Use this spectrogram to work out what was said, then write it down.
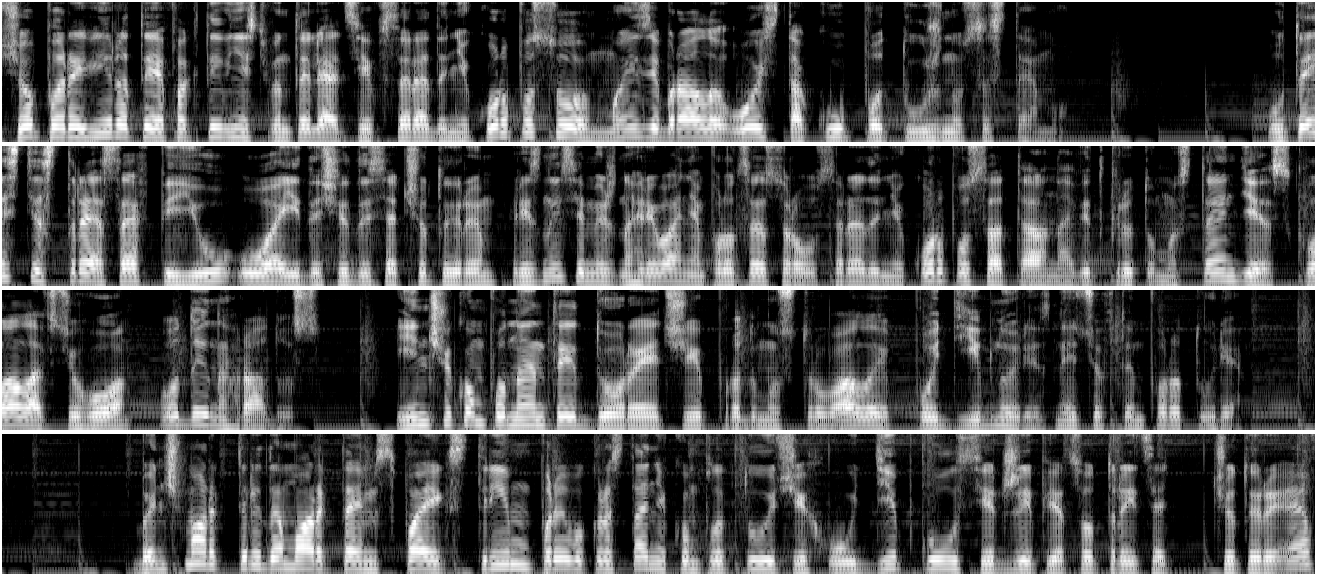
Щоб перевірити ефективність вентиляції всередині корпусу, ми зібрали ось таку потужну систему. У тесті стрес FPU у AIDA 64 різниця між нагріванням процесора усередині корпуса та на відкритому стенді склала всього 1 градус. Інші компоненти, до речі, продемонстрували подібну різницю в температурі. Бенчмарк 3D Mark Time Spy Extreme при використанні комплектуючих у Deepcool CG534F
